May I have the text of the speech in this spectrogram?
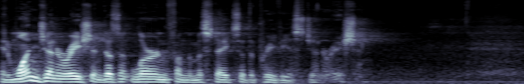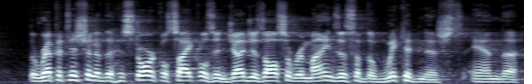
And one generation doesn't learn from the mistakes of the previous generation. The repetition of the historical cycles in Judges also reminds us of the wickedness and the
